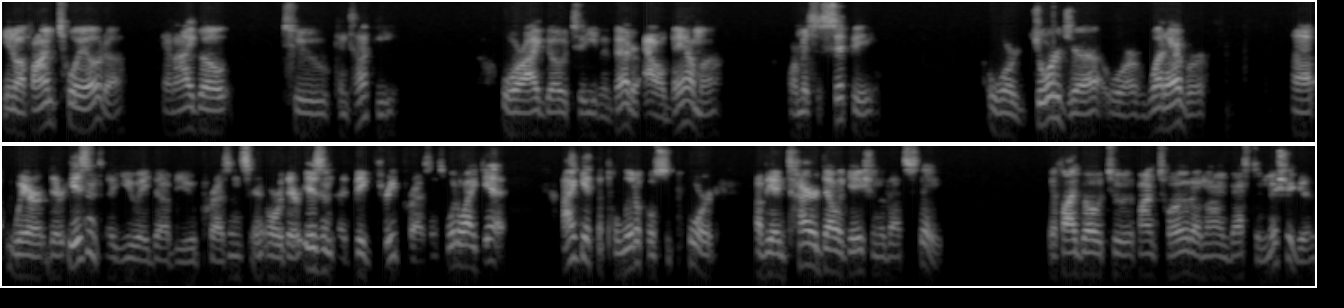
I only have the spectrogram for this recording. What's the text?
You know, if I'm Toyota and I go to Kentucky, or I go to even better Alabama, or Mississippi, or Georgia, or whatever, uh, where there isn't a UAW presence or there isn't a big three presence, what do I get? I get the political support of the entire delegation of that state if I go to if I'm Toyota and I invest in Michigan,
